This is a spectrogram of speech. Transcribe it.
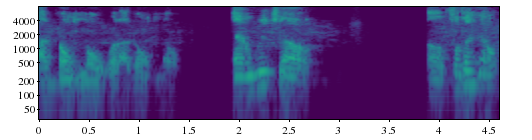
I don't know what I don't know, and reach out uh, for the help.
